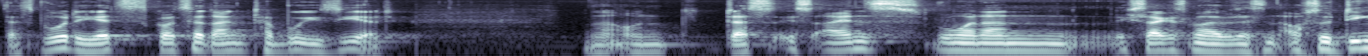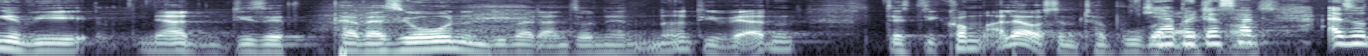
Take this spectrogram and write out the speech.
das wurde jetzt Gott sei Dank tabuisiert. Na, und das ist eins, wo man dann, ich sage es mal, das sind auch so Dinge wie ja, diese Perversionen, die wir dann so nennen, ne, die werden, die kommen alle aus dem Tabu-Bereich Ja, aber das hat, also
